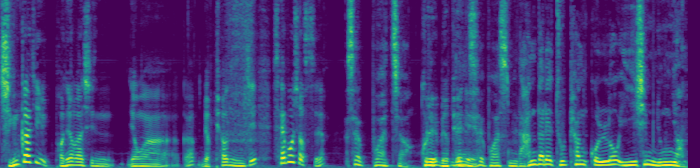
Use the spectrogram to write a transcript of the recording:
지금까지 번역하신 영화가 몇 편인지 세 보셨어요? 세 보았죠. 그래 몇 편이에요? 네, 세 보았습니다. 한 달에 두 편꼴로 26년.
